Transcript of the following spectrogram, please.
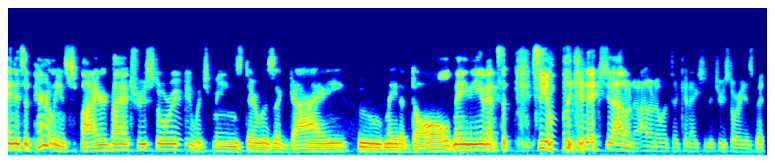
And it's apparently inspired by a true story, which means there was a guy who made a doll, maybe, and that's it's the only connection. I don't know. I don't know what the connection to true story is, but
